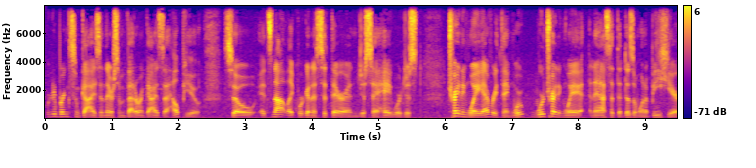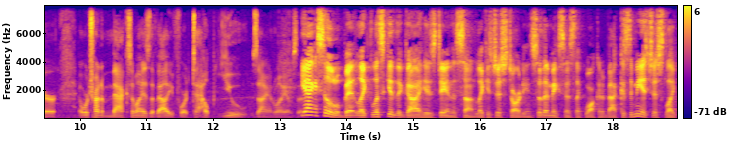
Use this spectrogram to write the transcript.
We're going to bring some guys in there, some veteran guys to help you. So it's not like we're going to sit there and just say, "Hey, we're just." Trading away everything. We're, we're trading away an asset that doesn't want to be here, and we're trying to maximize the value for it to help you, Zion Williamson. Yeah, I guess a little bit. Like, let's give the guy his day in the sun. Like, it's just starting. So that makes sense, like, walking it back. Because to me, it's just like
